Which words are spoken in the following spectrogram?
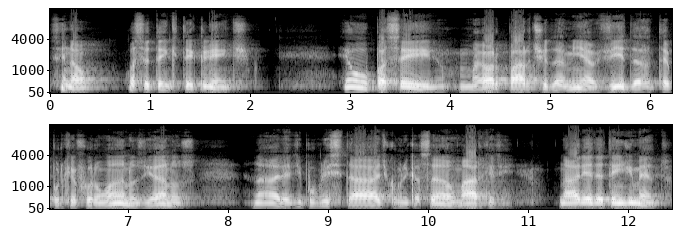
Senão, você tem que ter cliente. Eu passei a maior parte da minha vida, até porque foram anos e anos, na área de publicidade, comunicação, marketing, na área de atendimento.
